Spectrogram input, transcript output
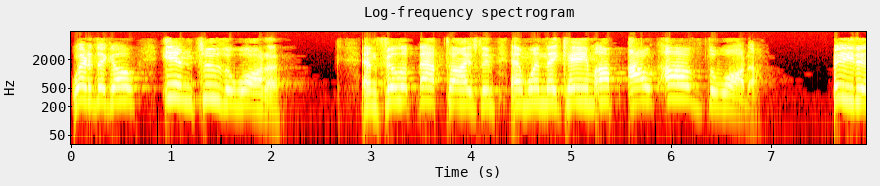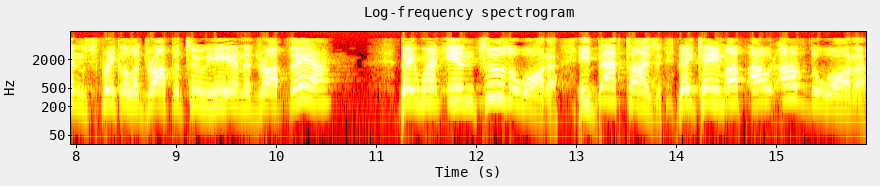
Where did they go? Into the water. And Philip baptized him, and when they came up out of the water, he didn't sprinkle a drop or two here and a drop there. They went into the water. He baptized them. They came up out of the water.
